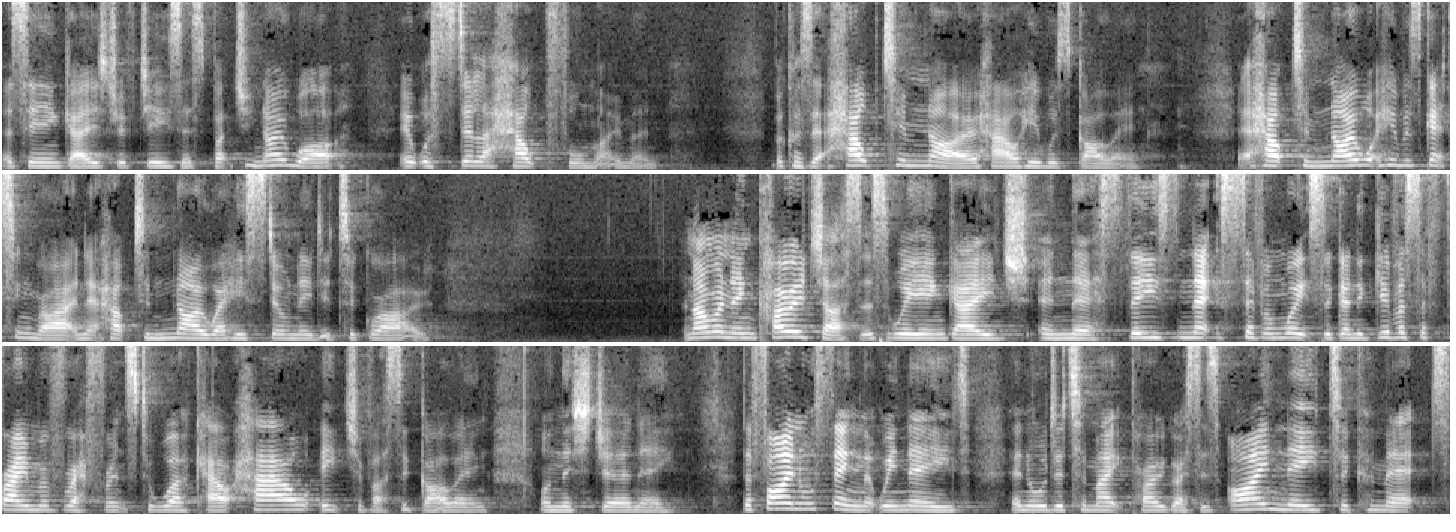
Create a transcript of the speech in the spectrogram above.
as he engaged with Jesus. But you know what? It was still a helpful moment because it helped him know how he was going. It helped him know what he was getting right and it helped him know where he still needed to grow. And I want to encourage us as we engage in this. These next seven weeks are going to give us a frame of reference to work out how each of us are going on this journey. The final thing that we need in order to make progress is I need to commit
